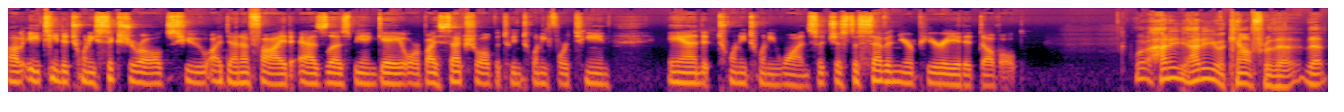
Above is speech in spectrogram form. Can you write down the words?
of 18 to 26 year olds who identified as lesbian, gay, or bisexual between 2014 and 2021. So just a seven year period, it doubled. Well, how do you, how do you account for that that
